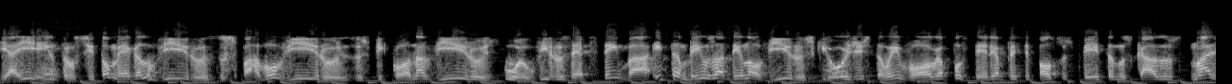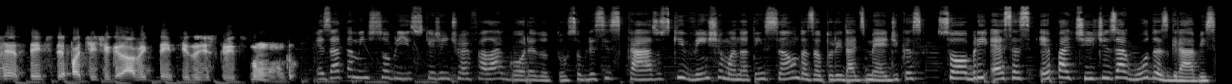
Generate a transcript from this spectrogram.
E aí entram os citomegalovírus, os parvovírus, os picornavírus, o vírus Epstein-Barr e também os adenovírus que hoje estão em voga por serem a principal suspeita nos casos mais recentes de hepatite grave que têm sido descritos no mundo. Exatamente sobre isso que a gente vai falar agora, doutor, sobre esses casos que vêm chamando a atenção das autoridades médicas sobre essas hepatites agudas graves,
